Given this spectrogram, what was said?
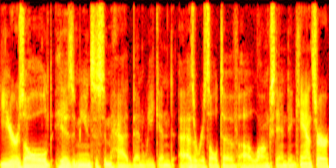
years old. His immune system had been weakened as a result of uh, longstanding cancer.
